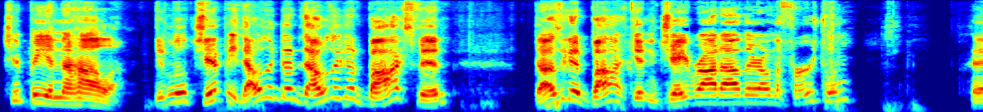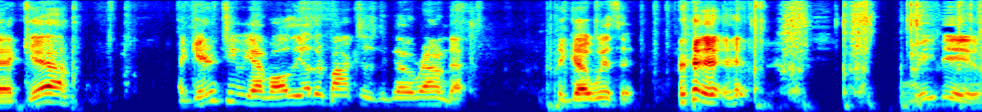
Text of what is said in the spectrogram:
Chippy in the holla. Get a little chippy. That was a good. That was a good box, Finn. That was a good box. Getting J Rod out there on the first one. Heck yeah! I guarantee we have all the other boxes to go around it to go with it. we do.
